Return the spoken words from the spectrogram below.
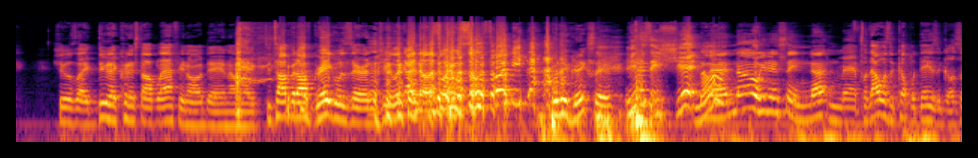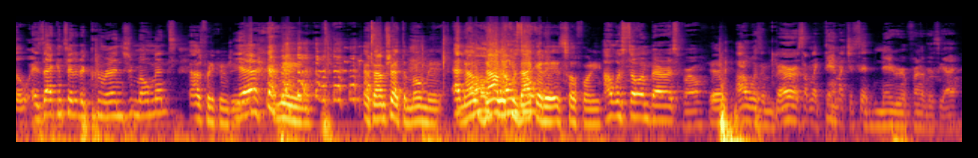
she was like, dude, I couldn't stop laughing all day. And I'm like, to top it off, Greg was there. And she was like, I know, that's why it was so funny. What did Greg say? he didn't say shit, No? man. No, he didn't say nothing, man. But that was a couple days ago. So is that considered a cringe moment? That was pretty cringy. Yeah. I mean, at- I'm sure at the moment. At the now, moment, now looking back so- at it, it's so funny. I was so embarrassed, bro. Yeah. I was embarrassed. I'm like, damn, I just said nigger in front of this guy.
